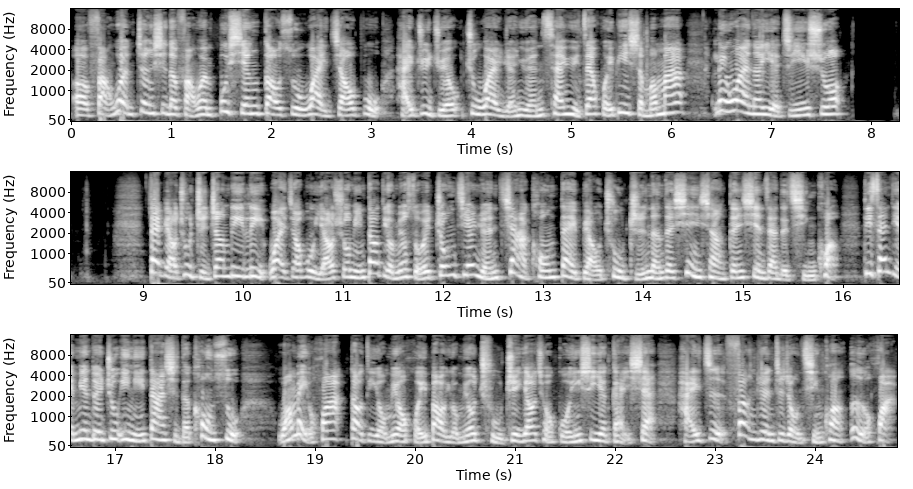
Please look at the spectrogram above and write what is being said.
呃访问正式的访问不先告诉外交部，还拒绝驻外人员参与。在回避什么吗？另外呢，也质疑说，代表处指证立立，外交部也要说明到底有没有所谓中间人架空代表处职能的现象跟现在的情况。第三点，面对驻印尼大使的控诉。王美花到底有没有回报？有没有处置？要求国营事业改善，孩子放任这种情况恶化。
